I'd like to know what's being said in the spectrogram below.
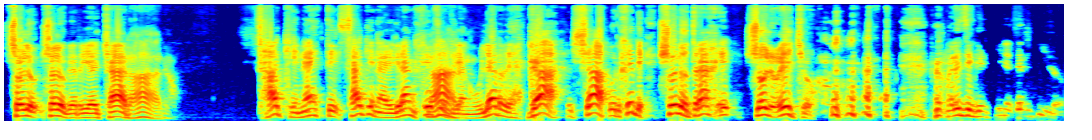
Yo lo, yo lo querría echar. Claro. Saquen a este, saquen al gran jefe triangular de acá, ya, urgente. Yo lo traje, yo lo he hecho. Me parece que tiene sentido.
